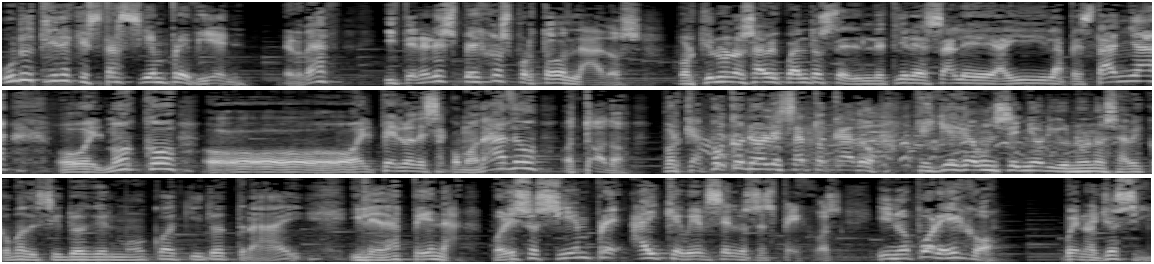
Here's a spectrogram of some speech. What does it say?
Uno tiene que estar siempre bien, ¿verdad? Y tener espejos por todos lados, porque uno no sabe cuándo se le tiene, sale ahí la pestaña, o el moco, o el pelo desacomodado, o todo. Porque a poco no les ha tocado que llega un señor y uno no sabe cómo decirlo, "Oiga, el moco aquí lo trae, y le da pena. Por eso siempre hay que verse en los espejos, y no por ego. Bueno, yo sí,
